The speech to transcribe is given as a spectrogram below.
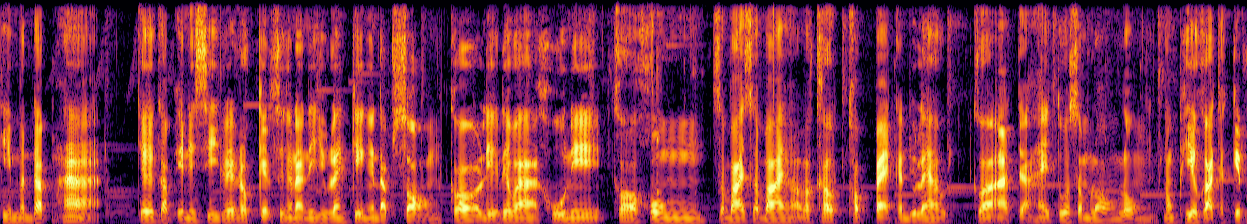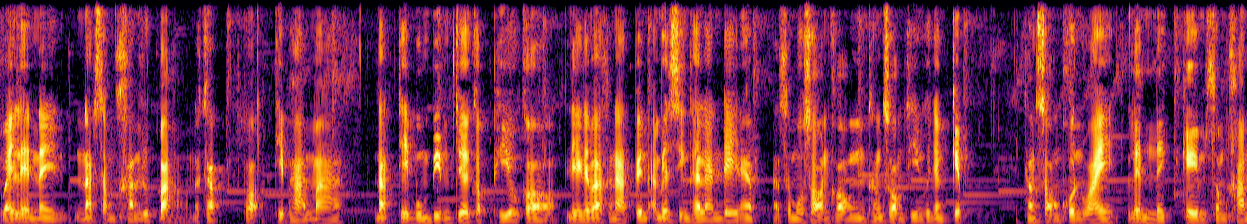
ทีมอันดับ 5 เจอกับ NEC และ Rocket ซึ่งขณะนี้อยู่แรงกิ้งอันดับ 2 ก็เรียกได้ว่าคู่นี้ก็คงสบายๆเพราะว่าเข้าท็อป 8 กันอยู่แล้วก็อาจจะให้ตัวสำรองลง น้องเพียวก็อาจจะเก็บไว้เล่นในนัดสำคัญหรือเปล่านะครับ เพราะที่ผ่านมานัดที่บุ๋มบิ๋มเจอกับเพียวก็เรียกได้ว่าขนาดเป็น Amazing Thailand Day นะครับสโมสรของทั้งสองทีมก็ยังเก็บ ทั้ง 2 คนไว้เล่นในเกมสำคัญ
